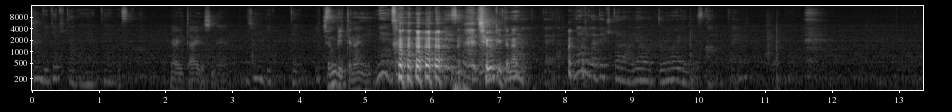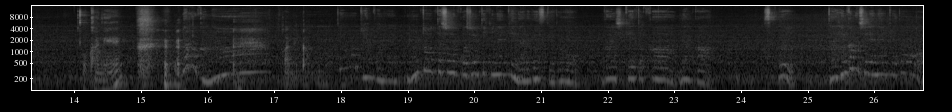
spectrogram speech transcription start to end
準備できたらやりたいですか？やりたいですね。準備って準備って何？ね 準備って何？何？ができたらやろうって思えるんですか？お金？なのかな？お金か。でもやっぱね本当私の個人的な意見外資系とかなんかすごい大変かもしれないけどお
